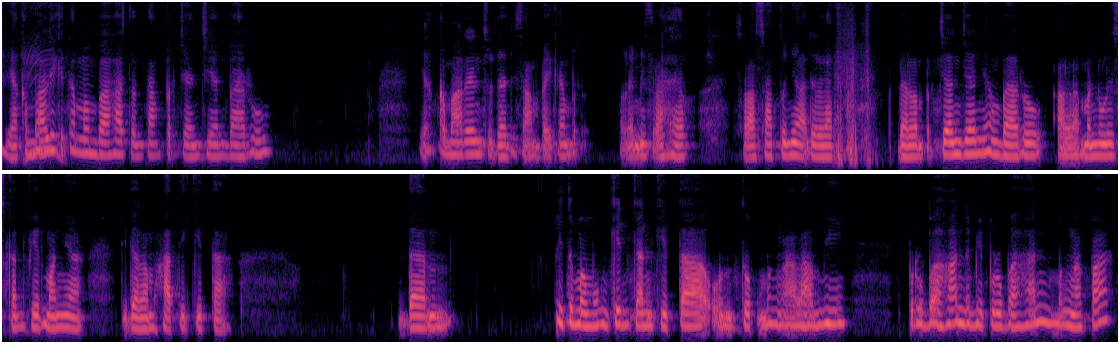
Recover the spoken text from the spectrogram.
Ya, kembali kita membahas tentang perjanjian baru yang kemarin sudah disampaikan oleh Israel. Salah satunya adalah dalam perjanjian yang baru Allah menuliskan firman-Nya di dalam hati kita. Dan itu memungkinkan kita untuk mengalami perubahan demi perubahan. Mengapa?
